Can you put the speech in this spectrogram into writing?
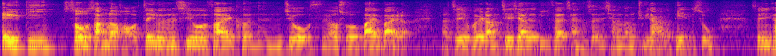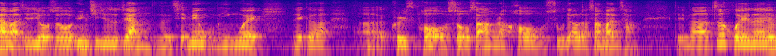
，AD 受伤了哈，这一轮的季后赛可能就只要说拜拜了。那这也会让接下来的比赛产生相当巨大的变数。所以你看嘛，其实有时候运气就是这样子的。前面我们因为那个呃 Chris Paul 受伤，然后输掉了上半场。对，那这回呢，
